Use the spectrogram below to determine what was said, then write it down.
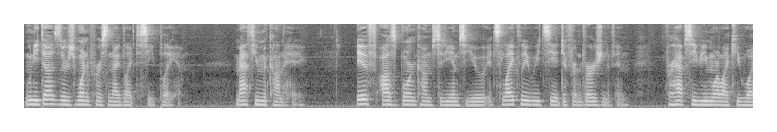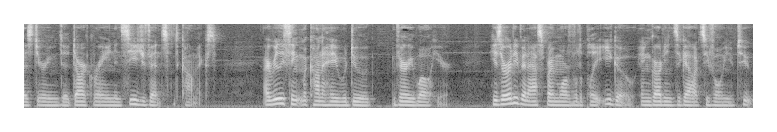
when he does, there's one person I'd like to see play him Matthew McConaughey. If Osborn comes to the MCU, it's likely we'd see a different version of him. Perhaps he'd be more like he was during the Dark Reign and Siege events of the comics. I really think McConaughey would do very well here. He's already been asked by Marvel to play Ego in Guardians of the Galaxy Volume 2,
